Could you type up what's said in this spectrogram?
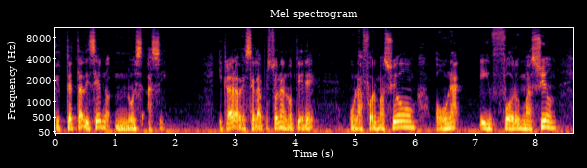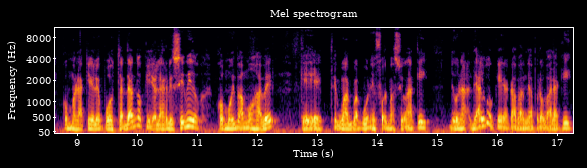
que usted está diciendo no es así. Y claro, a veces la persona no tiene una formación o una información como la que yo le puedo estar dando, que yo la he recibido, como hoy vamos a ver que tengo alguna información aquí de, una, de algo que acaban de aprobar aquí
